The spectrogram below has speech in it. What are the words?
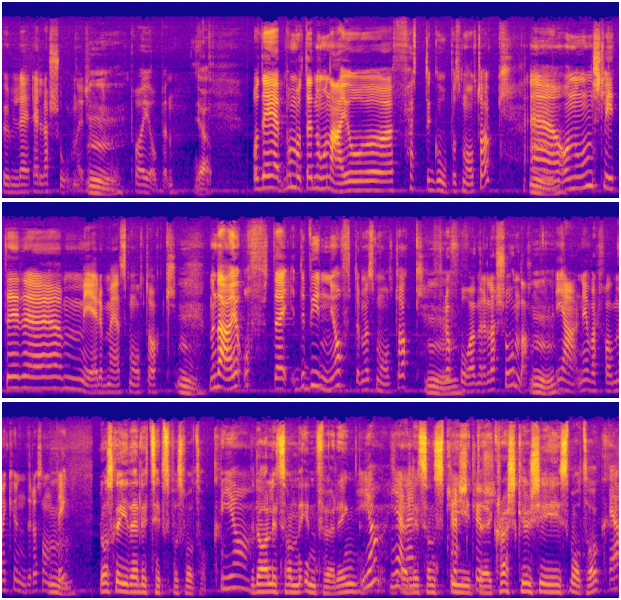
fulle relasjoner Mm. på jobben. Ja. Og det, på en måte, Noen er jo født gode på smalltalk, Mm. eh, og noen sliter eh, mer med smalltalk. Mm. Men det er jo ofte, det begynner jo ofte med smalltalk Mm. for å få en relasjon. da. Gjerne i hvert fall med kunder og sånne ting. Nå skal jeg gi deg litt tips på smalltalk. Ja. Vil du ha litt sånn innføring? Ja, gjerne. Litt sånn speed crash-kurs crash i smalltalk? Ja.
